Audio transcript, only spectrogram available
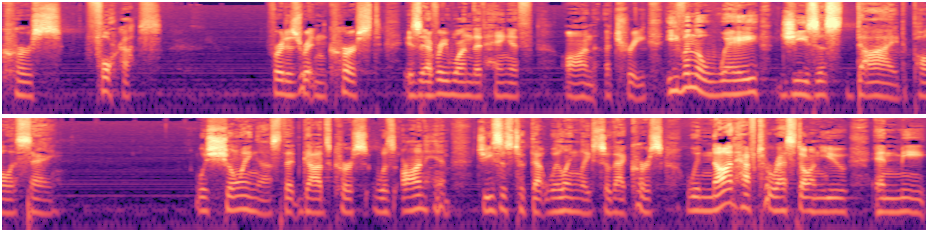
curse for us. For it is written, Cursed is everyone that hangeth on a tree. Even the way Jesus died, Paul is saying, was showing us that God's curse was on him. Jesus took that willingly so that curse would not have to rest on you and me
